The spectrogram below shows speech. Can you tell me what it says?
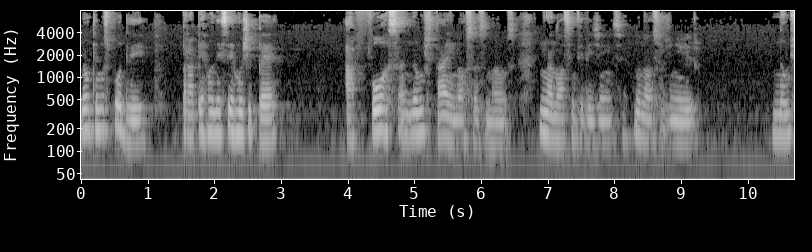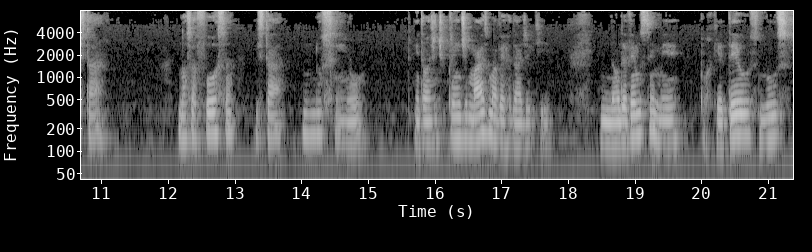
não temos poder para permanecermos de pé. A força não está em nossas mãos, na nossa inteligência, no nosso dinheiro. Não está. Nossa força está no Senhor. Então a gente prende mais uma verdade aqui. Não devemos temer, porque Deus nos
